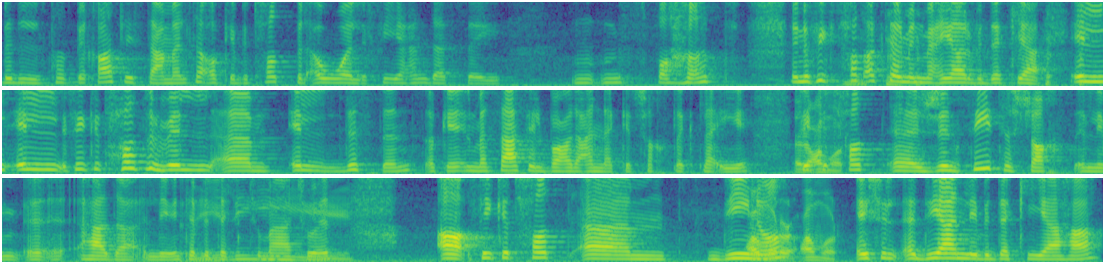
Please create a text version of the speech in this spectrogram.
بالتطبيقات اللي استعملتها أوكي بتحط بالأول في عندك زي مصفات. إنه فيك تحط أكثر من معيار بدك إياه. ال ال فيك تحط بال ال distance okay؟ المسافة البعد عنك الشخص اللي تلاقيه. فيك العمر. تحط آه، جنسية الشخص اللي آه، هذا اللي أنت بدك؟ to match with آه فيك تحط دينه. عمر عمر. إيش الاديان اللي بدك إياها.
